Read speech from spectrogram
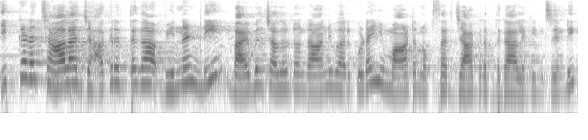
ఇక్కడ చాలా జాగ్రత్తగా వినండి. బైబిల్ చదవటం రాని వారు కూడా ఈ మాటను ఒకసారి జాగ్రత్తగా ఆలకించండి.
